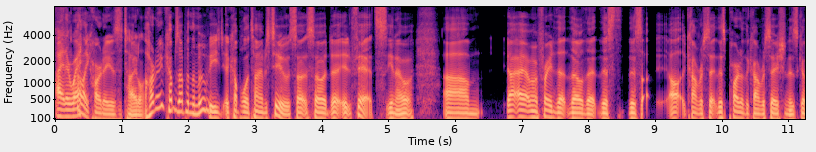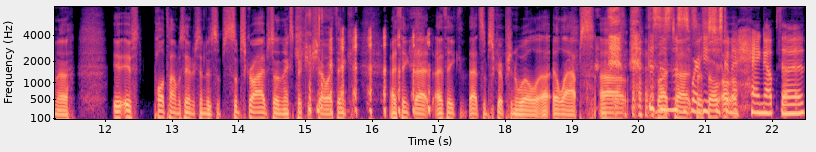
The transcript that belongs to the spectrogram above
either way. I like Hard Eight as a title. Hard Eight comes up in the movie a couple of times too, so so it, it fits. You know, um, I, am afraid that though that this this uh, conversation this part of the conversation is gonna if Paul Thomas Anderson is, subscribes to the Next Picture Show, I think, I think that I think that subscription will uh, elapse. Uh, this but, is this uh, is where so, he's so, just going to oh, hang up the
